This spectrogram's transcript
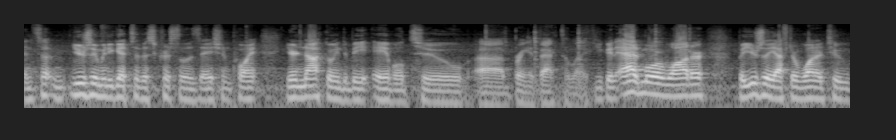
And so usually, when you get to this crystallization point, you're not going to be able to uh, bring it back to life. You can add more water, but usually after one or two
